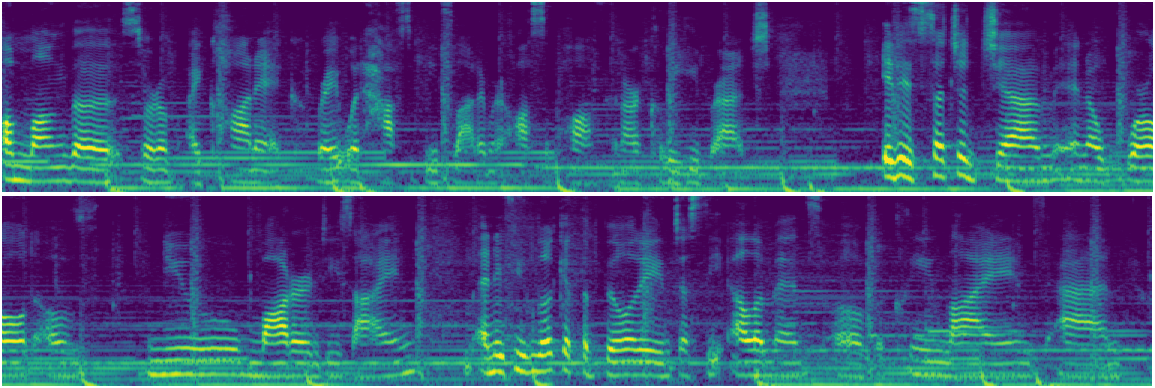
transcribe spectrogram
among the sort of iconic, right, would have to be Vladimir Ossipoff and our Kalihi branch. It is such a gem in a world of new modern design. And if you look at the building, just the elements of the clean lines and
